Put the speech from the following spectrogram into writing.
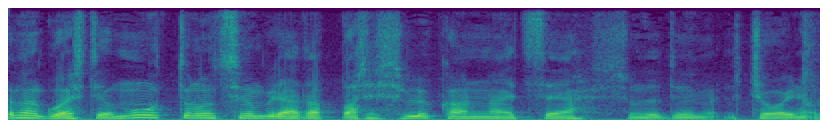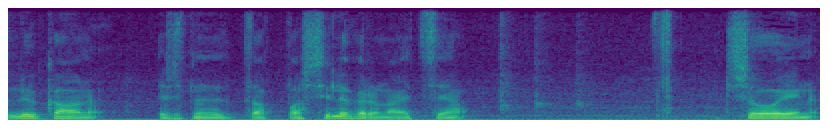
Tämän questi on muuttunut, sinun pitää tappaa siis Lycan Knightsia, sun täytyy join Lycan, ja sitten täytyy tappaa Silver Knightsia, join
